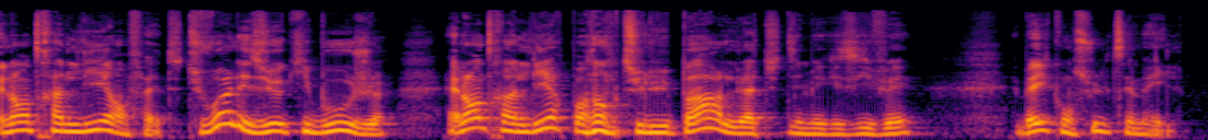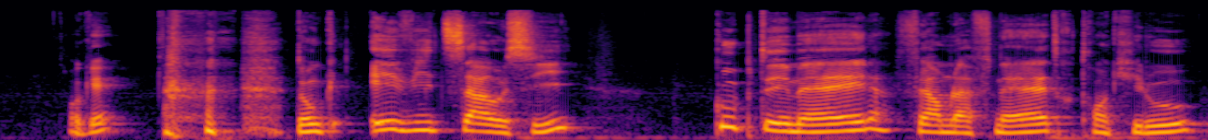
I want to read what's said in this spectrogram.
est en train de lire en fait. Tu vois les yeux qui bougent. Elle est en train de lire pendant que tu lui parles, là tu dis mais qu'est-ce qu'il fait? Eh bien il consulte ses mails. Ok? Donc évite ça aussi. Coupe tes mails, ferme la fenêtre, tranquillou.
